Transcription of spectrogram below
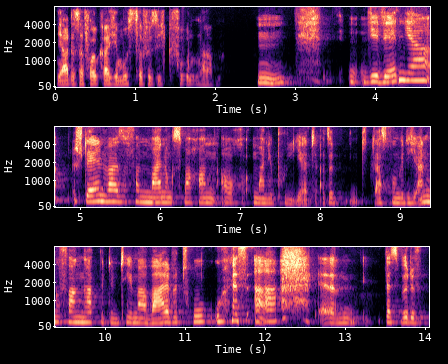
ja, das erfolgreiche Muster für sich gefunden haben. Mhm. Wir werden ja stellenweise von Meinungsmachern auch manipuliert. Also das, womit ich angefangen habe mit dem Thema Wahlbetrug USA, ähm, das würde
